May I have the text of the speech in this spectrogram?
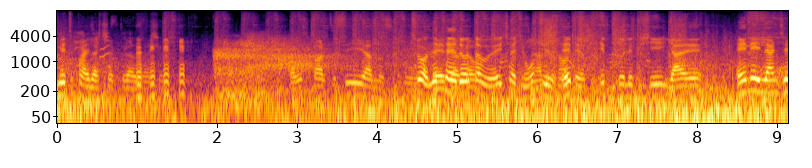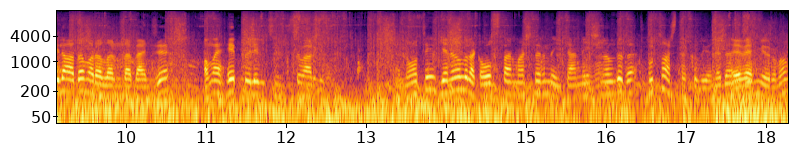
ileti paylaşacak birazdan şimdi. Havuz partisi iyi yalnız. T4'e T4'e vuruyor. Hiç acımıyor. Hep, hep böyle bir şey yani en eğlenceli adam aralarında bence. Ama hep böyle bir çizgisi var gibi. Yani No Tail genel olarak All Star maçlarında International'da da bu tarz takılıyor. Neden Evet. bilmiyorum ama.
